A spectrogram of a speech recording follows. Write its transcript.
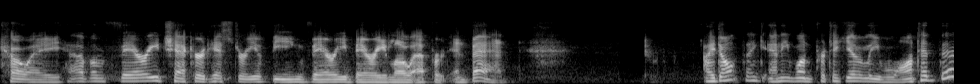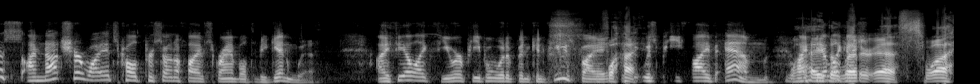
Koei have a very checkered history of being very, very low effort and bad. I don't think anyone particularly wanted this. I'm not sure why it's called Persona 5 Scramble to begin with. I feel like fewer people would have been confused by it Why? if it was P5M. Why I feel the like letter S? Why?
